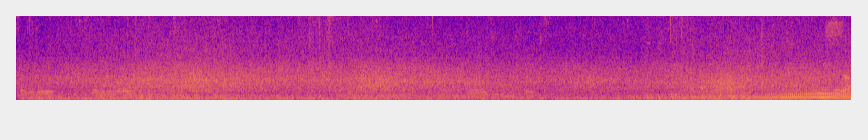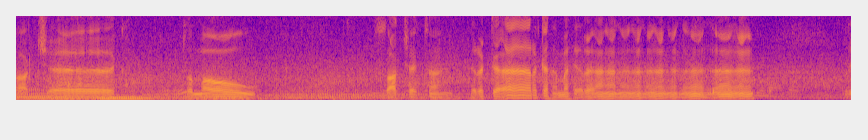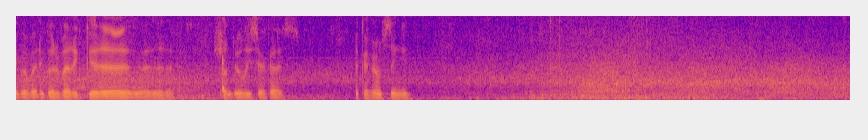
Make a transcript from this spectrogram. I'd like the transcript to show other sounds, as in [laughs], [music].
Sock check. Tomo. Sock check time. Raka, hama. Very good, very good, very good. Shandoolie's here, guys. I can hear him singing.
